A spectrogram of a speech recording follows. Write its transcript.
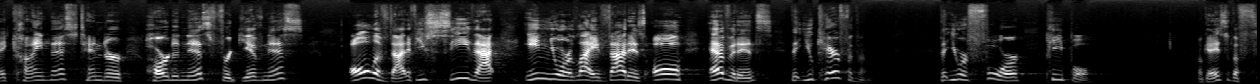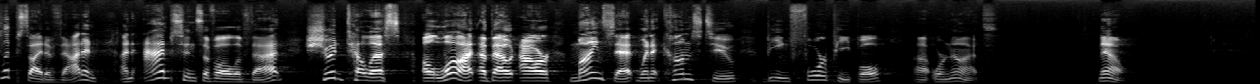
Okay, kindness, tender heartedness, forgiveness, all of that, if you see that in your life, that is all evidence that you care for them, that you are for people. Okay, so the flip side of that, and an absence of all of that, should tell us a lot about our mindset when it comes to being for people uh, or not. Now,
